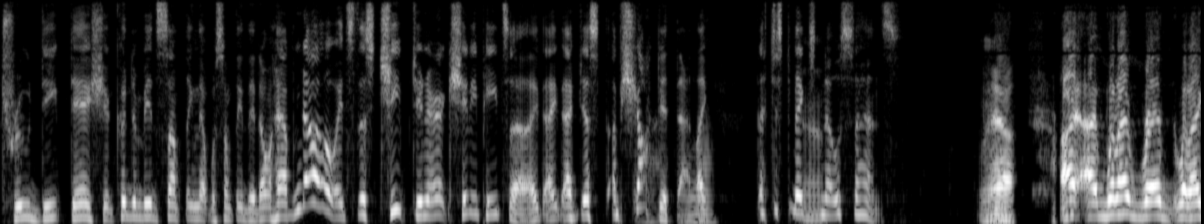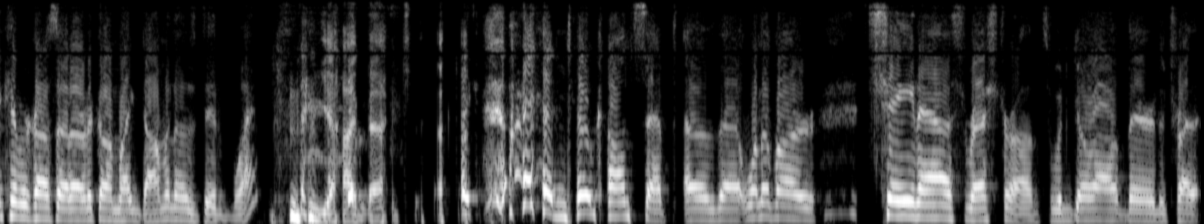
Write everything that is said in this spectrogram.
true deep dish. It couldn't have been something that was something they don't have. No, it's this cheap generic shitty pizza. I, I, I just I'm shocked at that. Like that just makes Yeah. no sense. Yeah. I, I when I read when I came across that article, I'm like, Domino's did what? yeah, I bet. like I had no concept of that one of our chain ass restaurants would go out there to try that.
